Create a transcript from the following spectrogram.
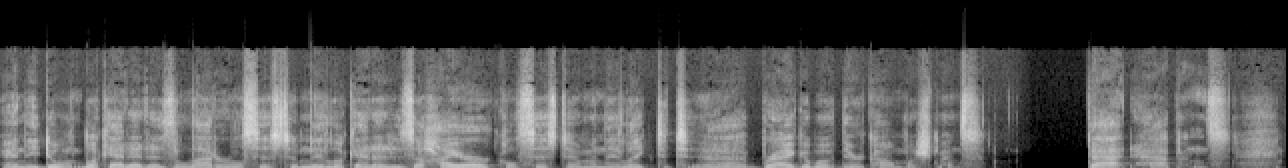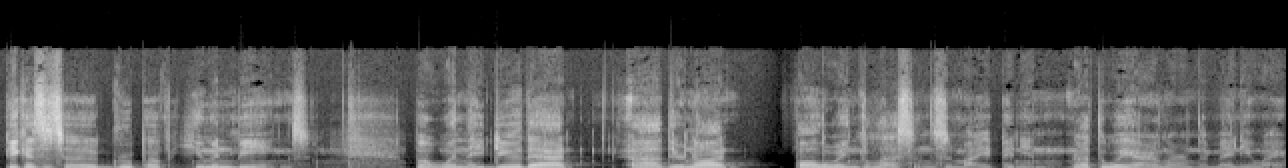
and they don't look at it as a lateral system. They look at it as a hierarchical system and they like to t- uh, brag about their accomplishments that happens because it's a group of human beings. But when they do that, uh, they're not following the lessons, in my opinion, not the way I learned them anyway.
